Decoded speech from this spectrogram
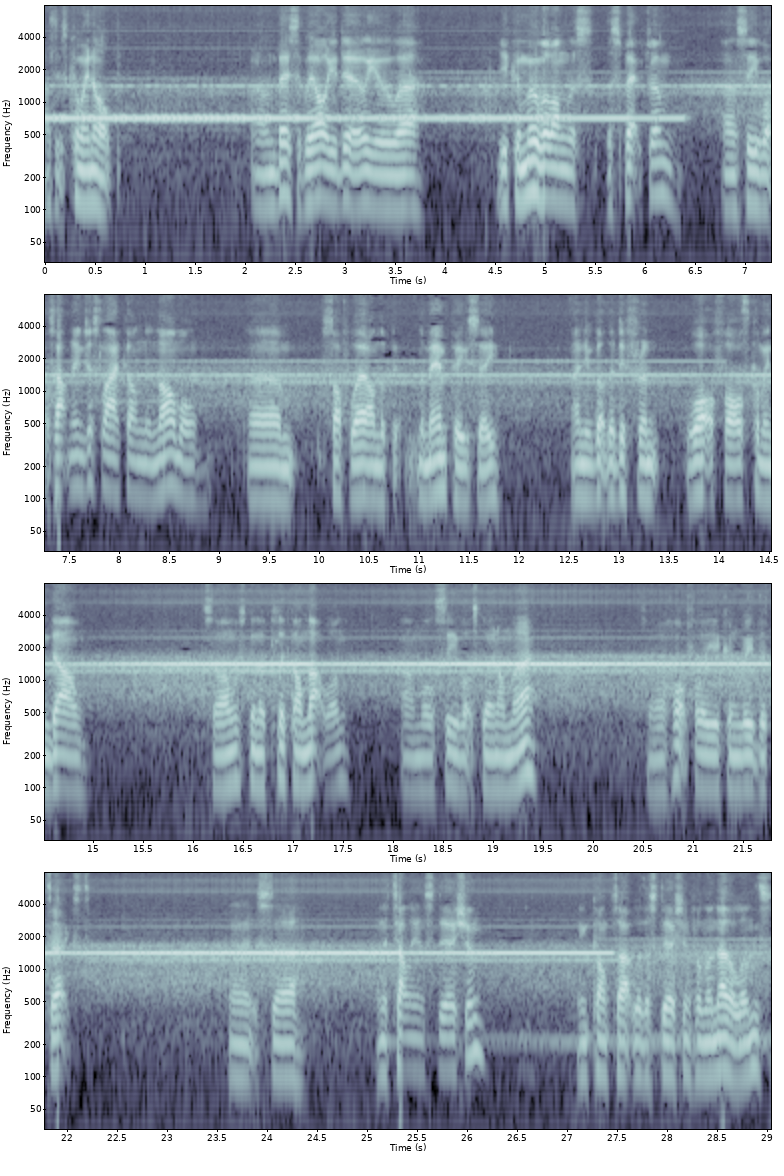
as it's coming up and basically all you do you uh, you can move along the, the, spectrum and see what's happening just like on the normal um, software on the, the main PC and you've got the different waterfalls coming down. So I'm just going to click on that one and we'll see what's going on there. So hopefully you can read the text. And it's uh, an Italian station in contact with a station from the Netherlands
